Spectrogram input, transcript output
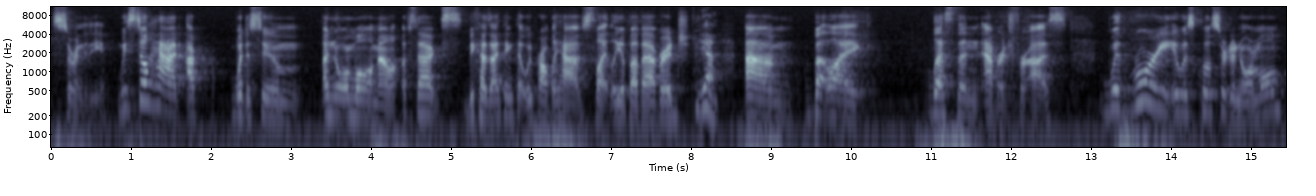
Serenity. We still had, I would assume, a normal amount of sex because I think that we probably have slightly above average. Yeah. um, but like less than average for us. With Rory, it was closer to normal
